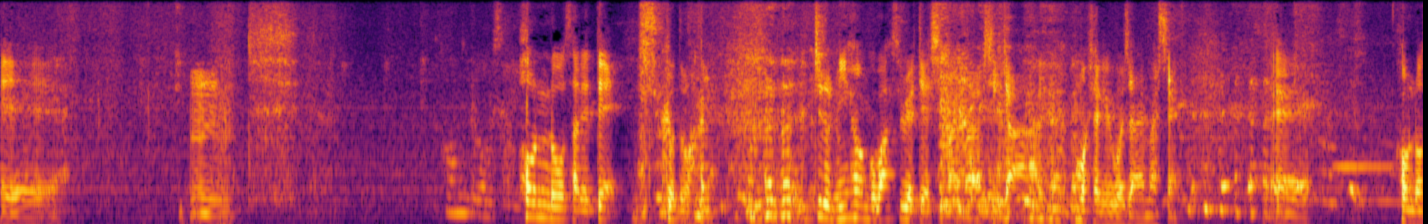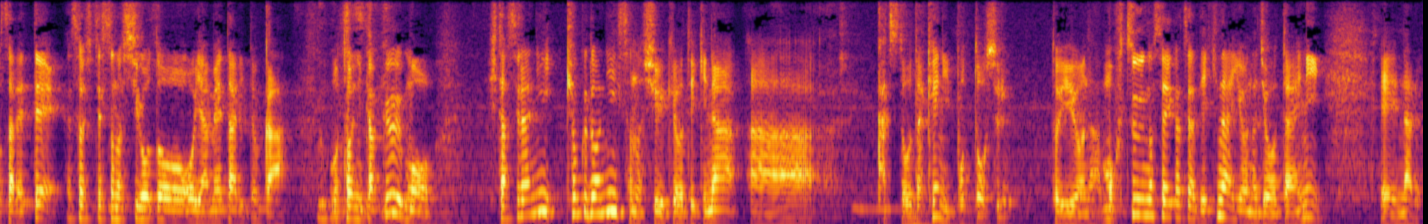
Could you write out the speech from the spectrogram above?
えー、うん。翻弄されて言葉ね ちょっと日本語忘れてしまいました。申し訳ございません、えー、翻弄されてそしてその仕事を辞めたりとかもうとにかくもうひたすらに極度にその宗教的なあ活動だけに没頭するというようなもう普通の生活ができないような状態に、えー、なる。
